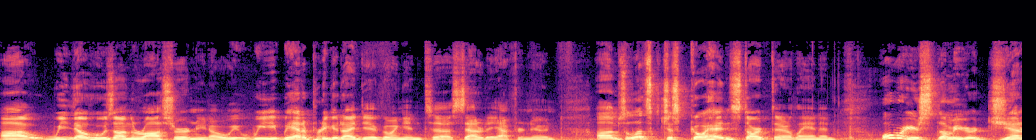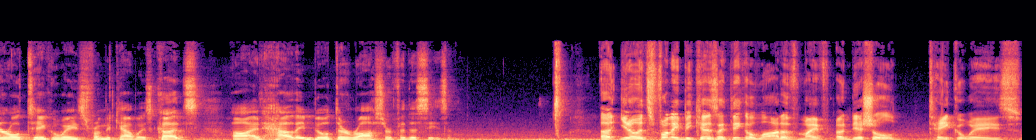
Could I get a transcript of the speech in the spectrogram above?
uh, we know who was on the roster, and you know we, we, we had a pretty good idea going into Saturday afternoon. Um, so let's just go ahead and start there, Landon. What were your some of your general takeaways from the Cowboys cuts uh, and how they built their roster for this season? Uh, you know, it's funny because I think a lot of my initial takeaways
